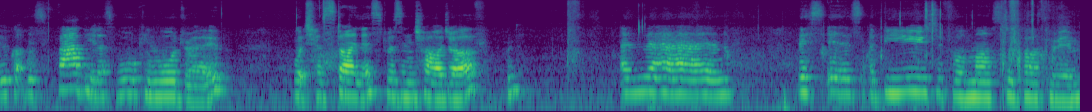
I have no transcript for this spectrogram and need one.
We've got this fabulous walk-in wardrobe, which her stylist was in charge of. And then this is a beautiful master bathroom.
